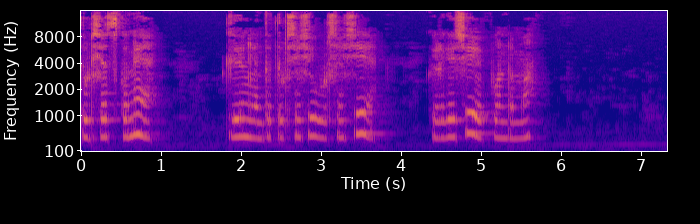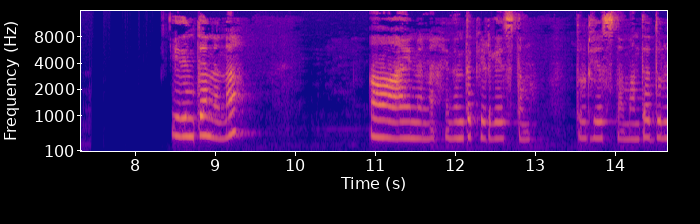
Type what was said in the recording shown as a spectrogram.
తుడిచేసుకొని క్లీన్ అంతా తుడిచేసి ఉడిసేసి కడిగేసి పండమ్మా తుడిచేస్తాం దుల్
